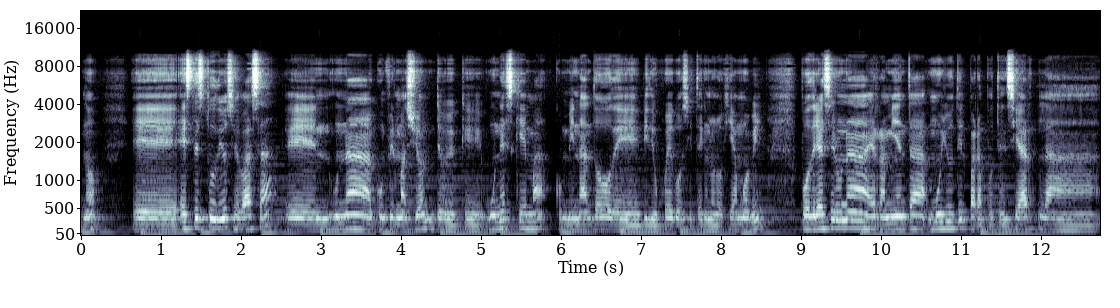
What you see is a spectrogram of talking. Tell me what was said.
¿no? Eh, este estudio se basa en una confirmación de que un esquema combinando de videojuegos y tecnología móvil podría ser una herramienta muy útil para potenciar la,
